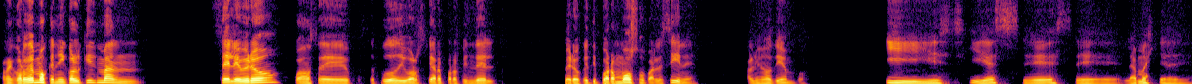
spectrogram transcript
Recordemos que Nicole Kidman celebró cuando se, se pudo divorciar por fin de él. Pero qué tipo hermoso para el cine al mismo tiempo. Y sí, es, es eh, la magia de.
